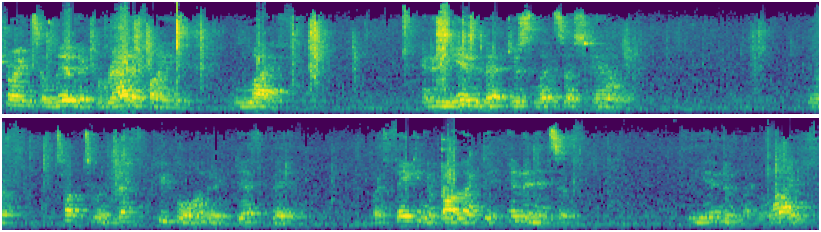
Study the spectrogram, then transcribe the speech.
Trying to live a gratifying life. And in the end, that just lets us down. You know, talked to enough people on their deathbed or thinking about like the imminence of the end of my life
